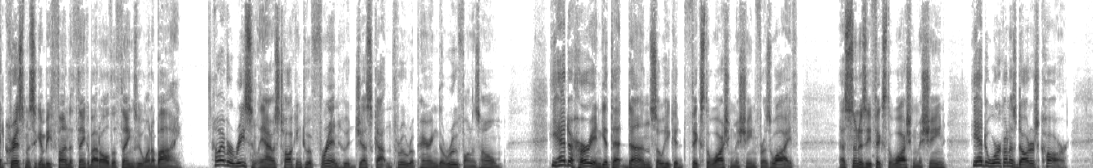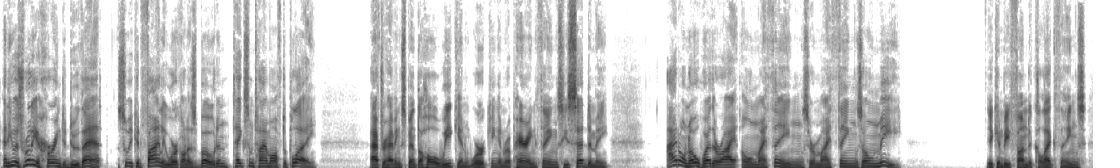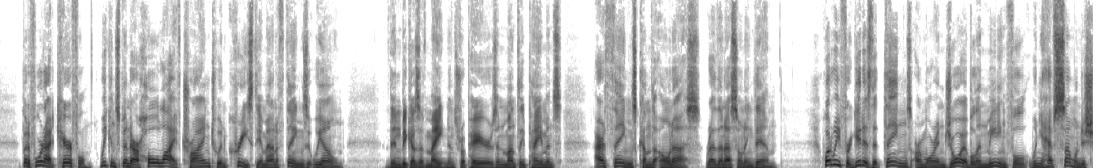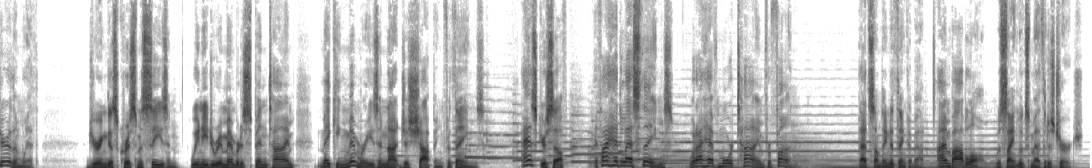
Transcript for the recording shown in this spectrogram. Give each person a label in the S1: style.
S1: At Christmas, it can be fun to think about all the things we want to buy. However, recently I was talking to a friend who had just gotten through repairing the roof on his home. He had to hurry and get that done so he could fix the washing machine for his wife. As soon as he fixed the washing machine, he had to work on his daughter's car, and he was really hurrying to do that so he could finally work on his boat and take some time off to play. After having spent the whole weekend working and repairing things, he said to me, I don't know whether I own my things or my things own me. It can be fun to collect things, but if we're not careful, we can spend our whole life trying to increase the amount of things that we own. Then, because of maintenance, repairs, and monthly payments, our things come to own us rather than us owning them. What we forget is that things are more enjoyable and meaningful when you have someone to share them with. During this Christmas season, we need to remember to spend time making memories and not just shopping for things. Ask yourself if I had less things, would I have more time for fun? That's something to think about. I'm Bob Long with St. Luke's Methodist Church.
